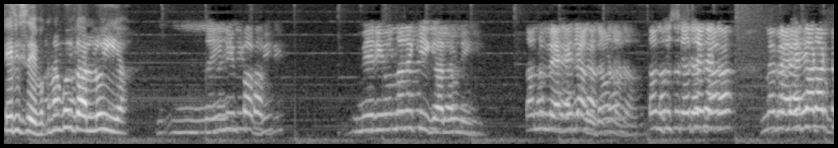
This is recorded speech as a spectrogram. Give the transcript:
ਤੇਰੀ ਸੇਵਕ ਨਾਲ ਕੋਈ ਗੱਲ ਹੋਈ ਆ? ਨਹੀਂ ਨਹੀਂ ਭਾਬੀ। ਮੇਰੀ ਉਹਨਾਂ ਨੇ ਕੀ ਗੱਲ ਹੋਣੀ? ਤੁਹਾਨੂੰ ਵੈਸੇ ਲੱਗਦਾ ਹੋਣਾ। ਤੁਹਾਨੂੰ ਦੱਸਿਆ ਤਾਂ ਹੈਗਾ। ਮੈਂ ਵੈਸੇ ਘੱਟ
